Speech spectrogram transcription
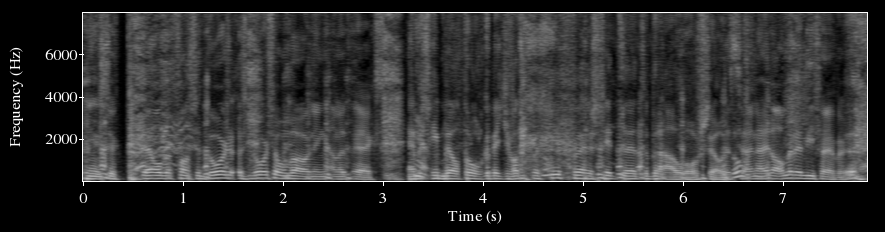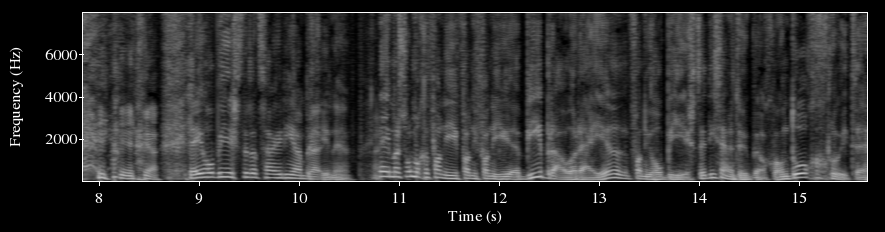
in zijn kelder van zijn door, doorzoonwoning aan het werk En misschien wel toch een beetje wat vergif zit te brouwen of zo. Dat toch? zijn hele andere liefhebbers. ja. Nee, hobbyisten, dat zou je niet aan beginnen. Nee, nee. maar sommige van die, van, die, van die bierbrouwerijen, van die hobbyisten, die zijn natuurlijk wel gewoon doorgegroeid, hè?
